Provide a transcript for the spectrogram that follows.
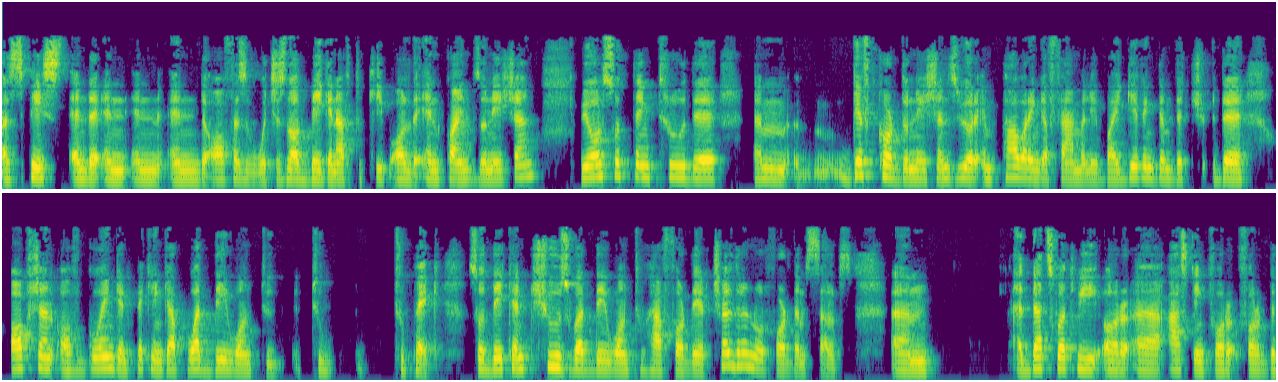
a, space in the in, in in the office which is not big enough to keep all the in kind donation. We also think through the um, gift card donations, we are empowering a family by giving them the the option of going and picking up what they want to to to pick so they can choose what they want to have for their children or for themselves um, uh, that's what we are uh, asking for for the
